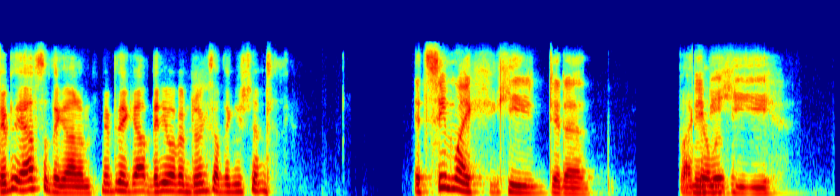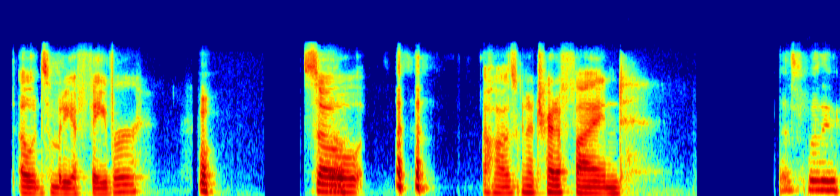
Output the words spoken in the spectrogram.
maybe they have something on him. Maybe they got video of him doing something he shouldn't. it seemed like he did a Black maybe he owed somebody a favor. so, oh, I was gonna try to find That's funny.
